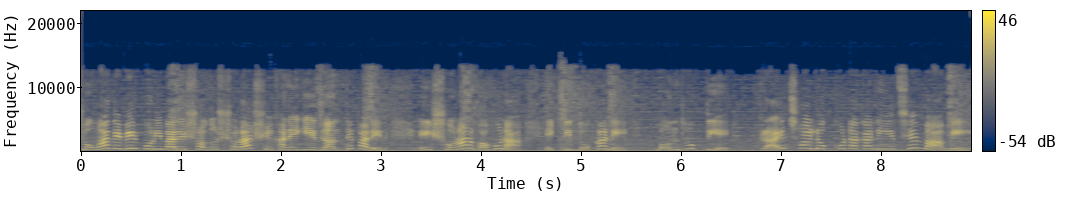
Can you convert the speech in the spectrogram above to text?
সোমা দেবীর পরিবারের সদস্যরা সেখানে গিয়ে জানতে পারেন, এই সোনার গহনা একটি দোকানে বন্ধক দিয়ে প্রায় ছয় লক্ষ টাকা নিয়েছে মা মেয়ে।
